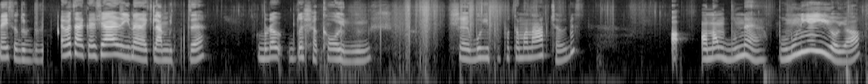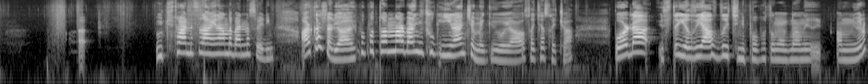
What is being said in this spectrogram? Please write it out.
Neyse dur dur. Evet arkadaşlar yine reklam bitti. Burada, bu da şaka oyunuymuş. Şey bu hipopotama ne yapacağız biz? A, anam bu ne? Bunu niye yiyor ya? Üç tanesini aynı anda ben nasıl vereyim? Arkadaşlar ya hipopotamlar bence çok iğrenç yemek yiyor ya. Saça saça. Bu arada üstte yazı yazdığı için hipopotam olduğunu anlıyorum.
